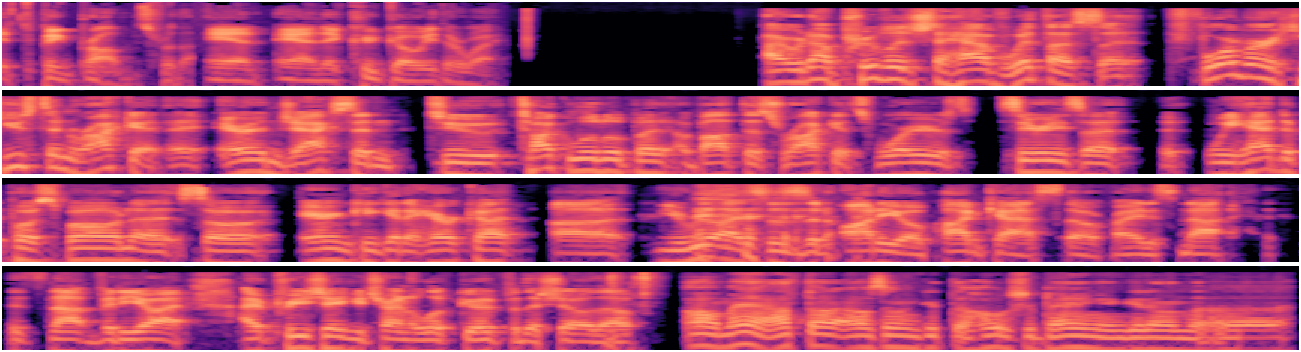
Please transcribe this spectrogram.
it's big problems for them, and and it could go either way. We're now privileged to have with us a former Houston Rocket, uh, Aaron Jackson, to talk a little bit about this Rockets Warriors series. Uh, we had to postpone uh, so Aaron could get a haircut. Uh, you realize this is an audio podcast, though, right? It's not. It's not video. I, I appreciate you trying to look good for the show, though. Oh man, I thought I was going to get the whole shebang and get on the uh,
